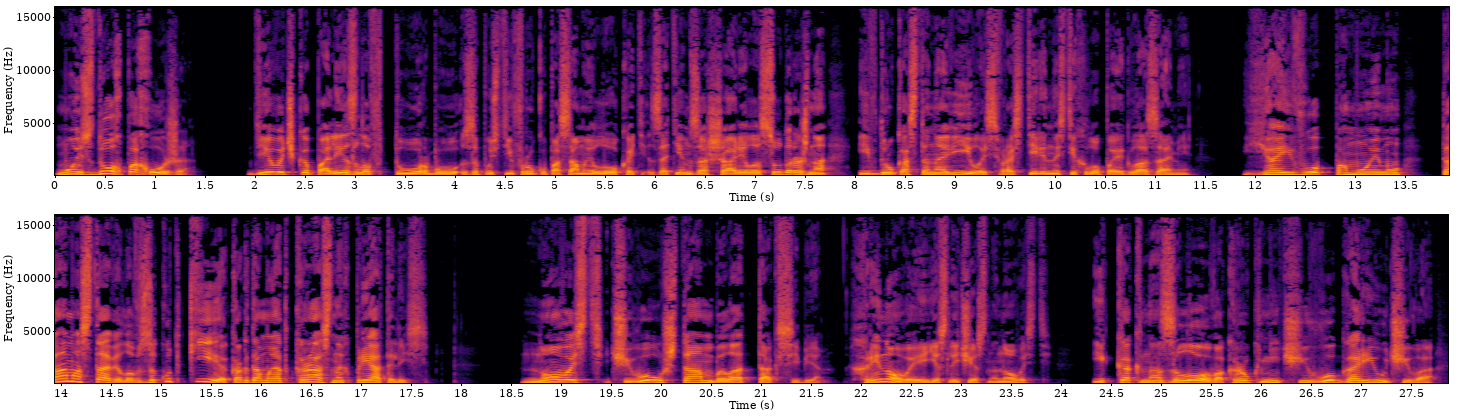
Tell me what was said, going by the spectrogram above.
Мой сдох, похоже!» Девочка полезла в торбу, запустив руку по самый локоть, затем зашарила судорожно и вдруг остановилась, в растерянности хлопая глазами. «Я его, по-моему, там оставила, в закутке, когда мы от красных прятались». Новость, чего уж там, была так себе. Хреновая, если честно, новость. И как назло, вокруг ничего горючего —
